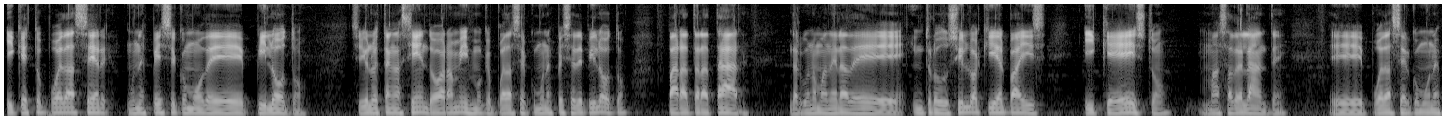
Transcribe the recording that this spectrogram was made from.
y que esto pueda ser una especie como de piloto, si ellos lo están haciendo ahora mismo, que pueda ser como una especie de piloto para tratar de alguna manera de introducirlo aquí al país y que esto más adelante eh, pueda ser como una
